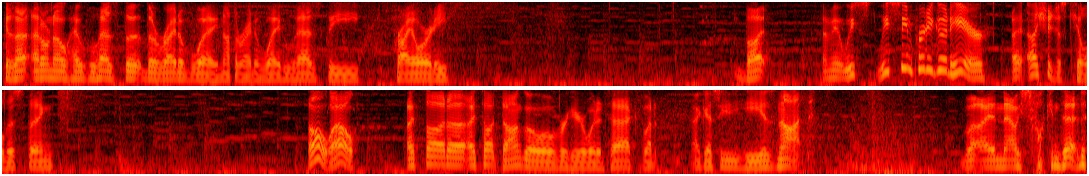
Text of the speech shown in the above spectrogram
Because I, I don't know how, who has the, the right of way, not the right of way, who has the priority. But, I mean, we, we seem pretty good here. I, I should just kill this thing. Oh, wow. I thought, uh, I thought Dongo over here would attack, but I guess he, he is not. But I, now he's fucking dead.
